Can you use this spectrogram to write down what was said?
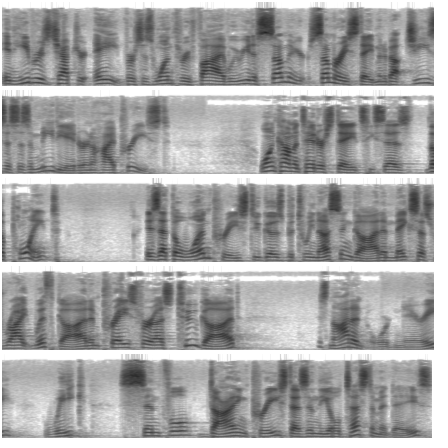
In Hebrews chapter 8, verses 1 through 5, we read a summary statement about Jesus as a mediator and a high priest. One commentator states, he says, The point is that the one priest who goes between us and God and makes us right with God and prays for us to God is not an ordinary, weak, sinful, dying priest as in the Old Testament days.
